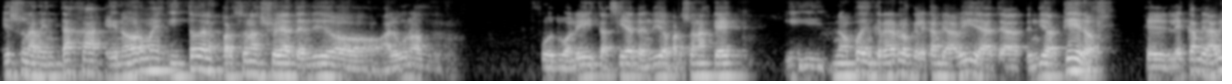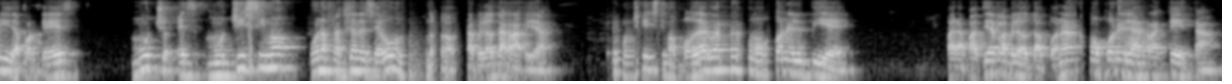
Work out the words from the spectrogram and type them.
Es una ventaja enorme y todas las personas, yo he atendido a algunos futbolistas, sí he atendido personas que y no pueden creer lo que le cambia la vida, te he atendido arqueros, que le cambia la vida porque es mucho, es muchísimo una fracción de segundo la pelota rápida. Es muchísimo. Poder ver cómo pone el pie, para patear la pelota, poner como pone la raqueta,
